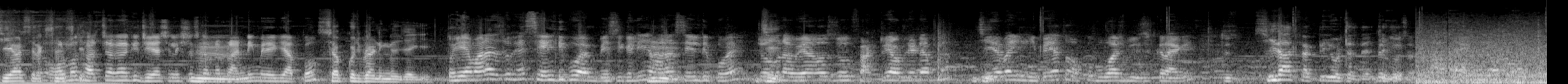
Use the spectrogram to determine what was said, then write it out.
जे आर सिलेक्शन हर जगह की जेआर सिलेक्शन का अपना हम्म। ब्रांडिंग मिलेगी आपको सब कुछ ब्रांडिंग मिल जाएगी तो ये हमारा जो है सेल डिपो है बेसिकली हमारा हम्म। सेल डिपो है जो जी। अपना वेयर हाउस जो फैक्ट्री आउटलेट है अपना जी। ये भाई यहीं पे है तो आपको वो आज विज़िट कराएँगे तो सीधा फैक्ट्री ओर चलते हैं बिल्कुल सर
